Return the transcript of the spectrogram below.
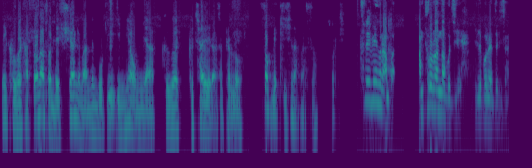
근데 그걸 다 떠나서 내 취향에 맞는 곡이 있냐 없냐 그거 그 차이라서 별로 썩 내키진 않았어 솔직히. 스트리밍을 안, 봐- 안 풀어놨나 보지 일본 애들이 잘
